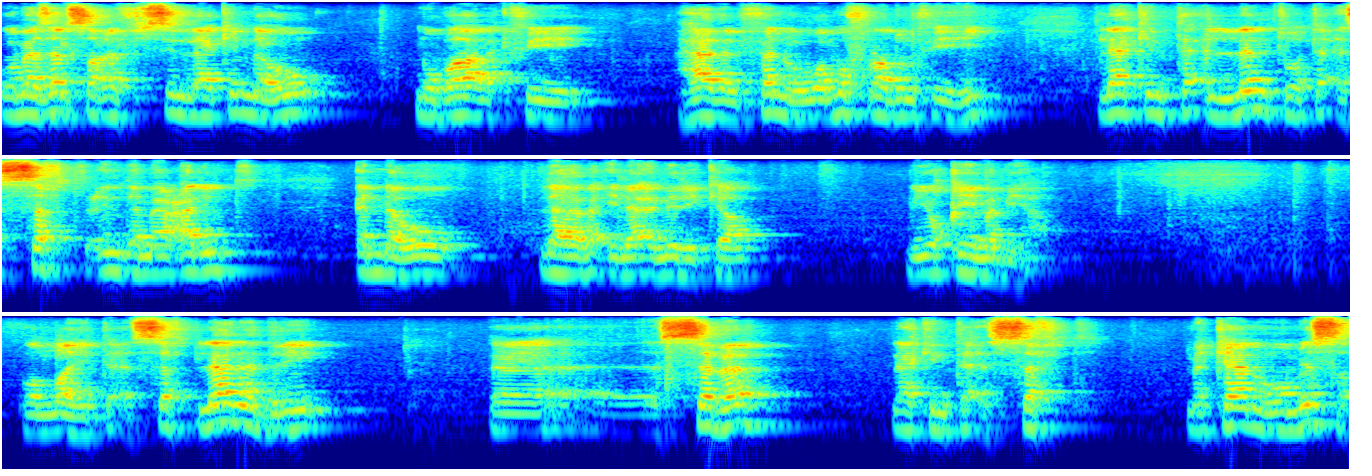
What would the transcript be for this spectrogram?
وما زال صغير في السن لكنه مبارك في هذا الفن هو مفرد فيه. لكن تألمت وتأسفت عندما علمت أنه ذهب إلى أمريكا ليقيم بها. والله تأسفت. لا ندري آه، السبب لكن تأسفت. مكانه مصر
